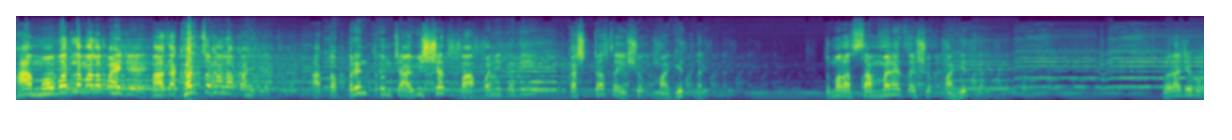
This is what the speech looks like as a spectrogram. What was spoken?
हा मोबदला मला पाहिजे माझा खर्च मला पाहिजे. आतापर्यंत तुमच्या आयुष्यात बापाने कधी कष्टाचा हिशोब मागितला तुम्हाला सांभाळण्याचा हिशोब मागितला राजे भाऊ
